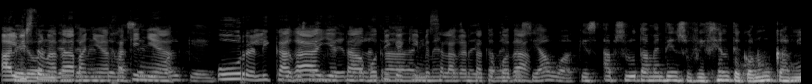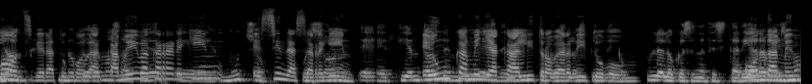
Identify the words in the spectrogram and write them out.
Albiste ona da, baina jakina ur, elikagai eta botikekin bezala gertatuko da. Agua, que es absolutamente insuficiente con un camión. Motz geratuko da. Kamioi bakarrarekin eh, ezin da zer egin. Eun kamilaka litro behar ditugu. Lo que se necesitaría ahora mismo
